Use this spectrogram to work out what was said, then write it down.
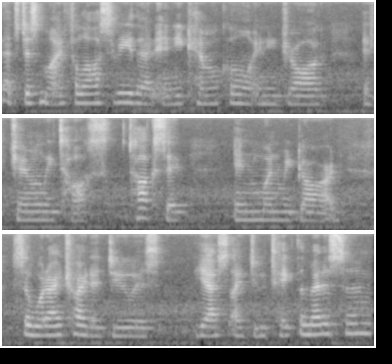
that's just my philosophy that any chemical, any drug is generally tox toxic in one regard. So what I try to do is yes, I do take the medicine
